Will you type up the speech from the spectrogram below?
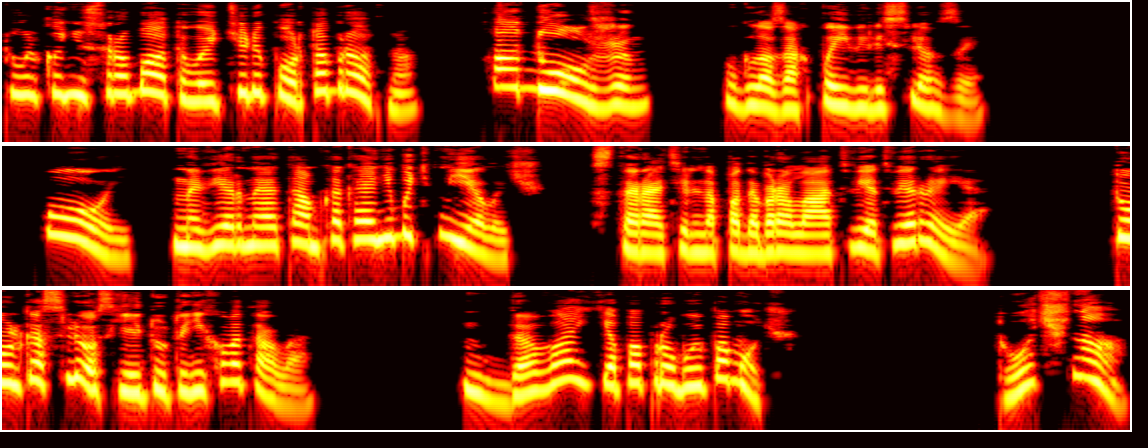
Только не срабатывает телепорт обратно. А должен! В глазах появились слезы. Ой, наверное, там какая-нибудь мелочь. Старательно подобрала ответ Верея. Только слез ей тут и не хватало. Давай я попробую помочь. Точно?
